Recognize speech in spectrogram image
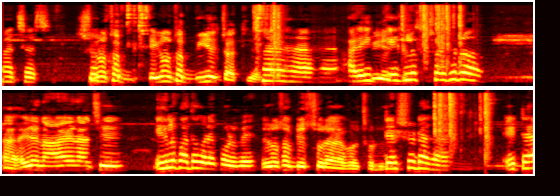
আচ্ছা আচ্ছা। এগুলো সব এগুলো সব বিয়ের জাতি হ্যাঁ হ্যাঁ হ্যাঁ। আর এই এগুলো ছোট ছোট? হ্যাঁ এটা নারায়ণ আছে। এগুলো কত করে পড়বে? এগুলো সব দেড়শো টাকা করে ছোট। দেড়শো টাকা। এটা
